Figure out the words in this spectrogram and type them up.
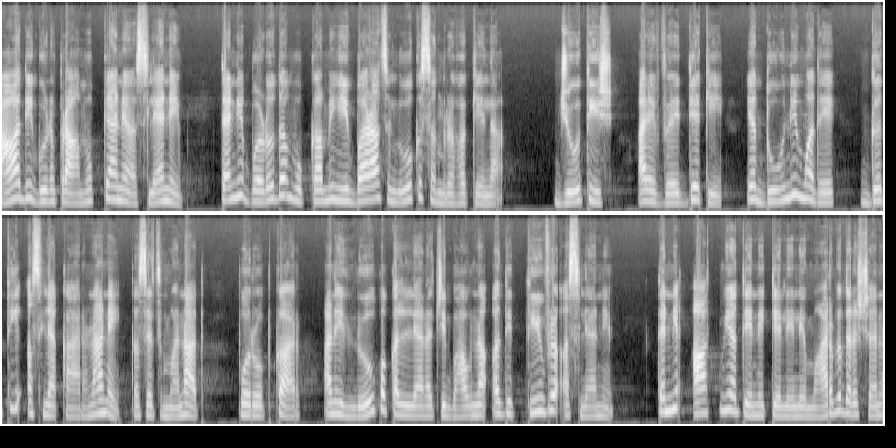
आदी गुण प्रामुख्याने असल्याने त्यांनी बडोदा मुक्कामीही बराच लोकसंग्रह केला. ज्योतिष आणि वैद्यकी या दोन्हीमध्ये गती असल्या कारणाने तसेच मनात परोपकार आणि लोककल्याणाची भावना अति तीव्र असल्याने त्यांनी आत्मीयतेने केलेले मार्गदर्शन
